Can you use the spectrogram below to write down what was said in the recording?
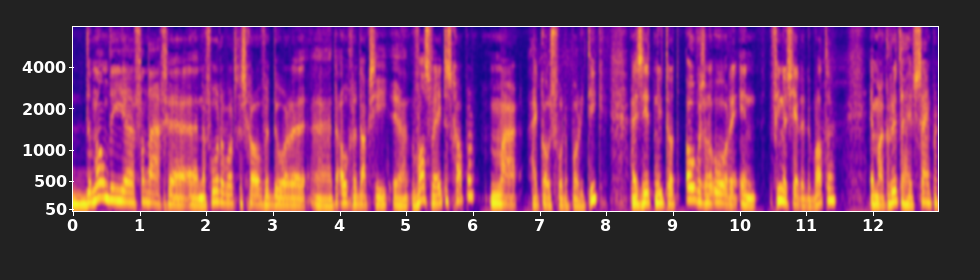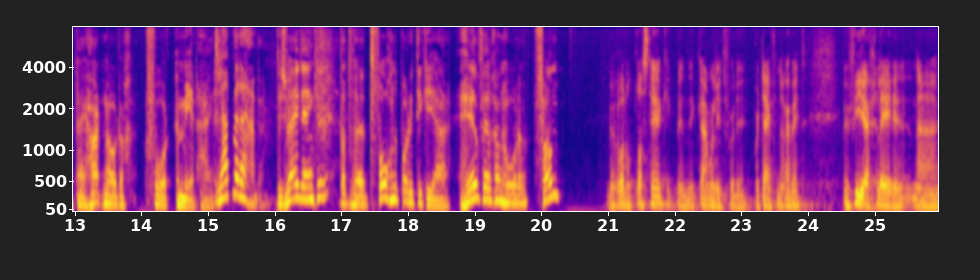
De man die uh, vandaag uh, naar voren wordt geschoven door uh, de oogredactie was wetenschapper, maar hij koos voor de politiek. Hij zit nu tot over zijn oren in financiële debatten. En Mark Rutte heeft zijn partij hard nodig voor een meerderheid. Laat me raden. Dus wij denken dat we het volgende politieke jaar heel veel gaan horen van... Ik ben Ronald Plasterk, ik ben Kamerlid voor de Partij van de Arbeid. Ik ben vier jaar geleden, na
